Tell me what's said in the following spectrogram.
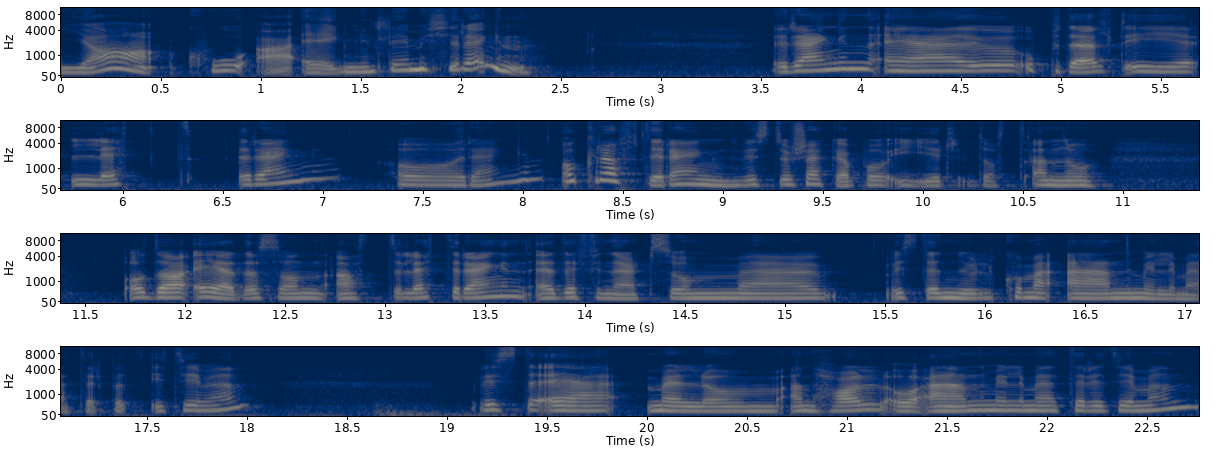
Ja, hvor er egentlig mye regn? Regn er jo oppdelt i lett regn og regn og kraftig regn, hvis du sjekker på yr.no. Og da er det sånn at lett regn er definert som hvis det er 0,1 millimeter i timen. Hvis det er mellom en halv og én millimeter i timen,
